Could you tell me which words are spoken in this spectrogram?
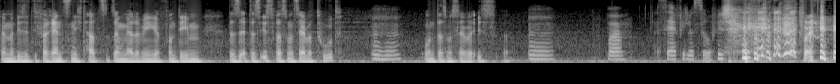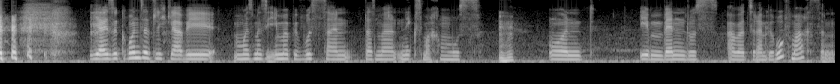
Wenn man diese Differenz nicht hat, sozusagen mehr oder weniger von dem, dass es etwas ist, was man selber tut mhm. und dass man selber ist. Mhm. Boah, sehr philosophisch. ja, also grundsätzlich glaube ich, muss man sich immer bewusst sein, dass man nichts machen muss. Mhm. Und eben wenn du es aber zu deinem Beruf machst, dann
